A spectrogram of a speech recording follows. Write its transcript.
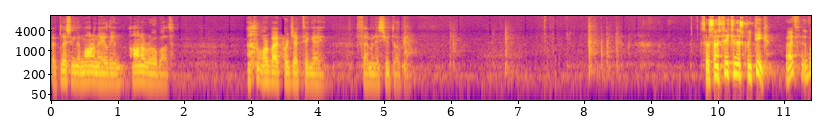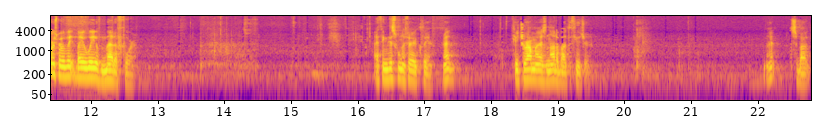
By placing them on an alien, on a robot, or by projecting a feminist utopia. So science fiction is critique, right? It works by, by way of metaphor. I think this one is very clear, right? Futurama is not about the future. Right? It's about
